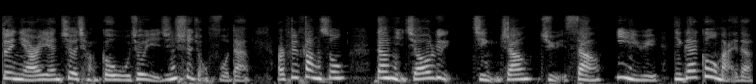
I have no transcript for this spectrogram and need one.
对你而言，这场购物就已经是种负担，而非放松。当你焦虑、紧张、沮丧、抑郁，你该购买的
